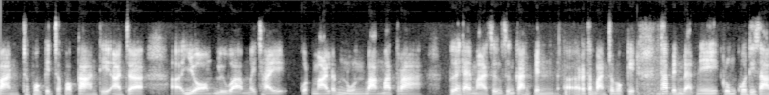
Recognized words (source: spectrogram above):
บาลเฉพาะกิจเฉพาะการที่อาจจะยอมหรือว่าไม่ใช้กฎหมายรัฐมนูญบางมาตรา เพื่อให้ได้มาซึ่งซึ่งการเป็นรัฐบาลเฉพาะกิจ ถ้าเป็นแบบนี้กลุ่มขั้วที่สาม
